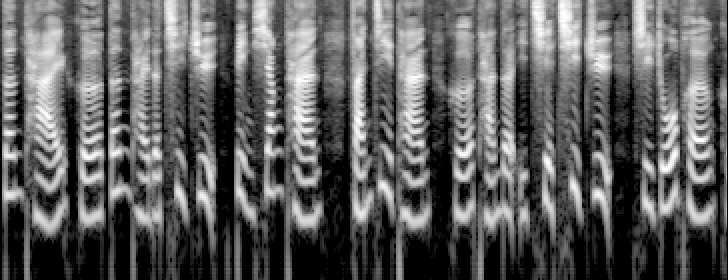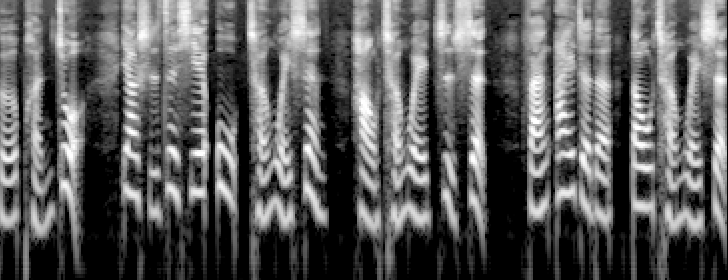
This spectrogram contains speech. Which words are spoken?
灯台和灯台的器具，并香坛、梵祭坛和坛的一切器具、洗濯盆和盆座。要使这些物成为圣，好成为至圣。凡挨着的都成为圣。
